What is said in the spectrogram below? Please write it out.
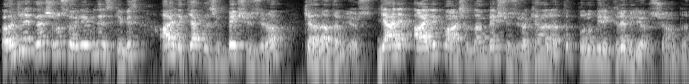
Öncelikle şunu söyleyebiliriz ki biz aylık yaklaşık 500 euro kenara atabiliyoruz. Yani aylık maaşımdan 500 euro kenara atıp bunu biriktirebiliyoruz şu anda.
